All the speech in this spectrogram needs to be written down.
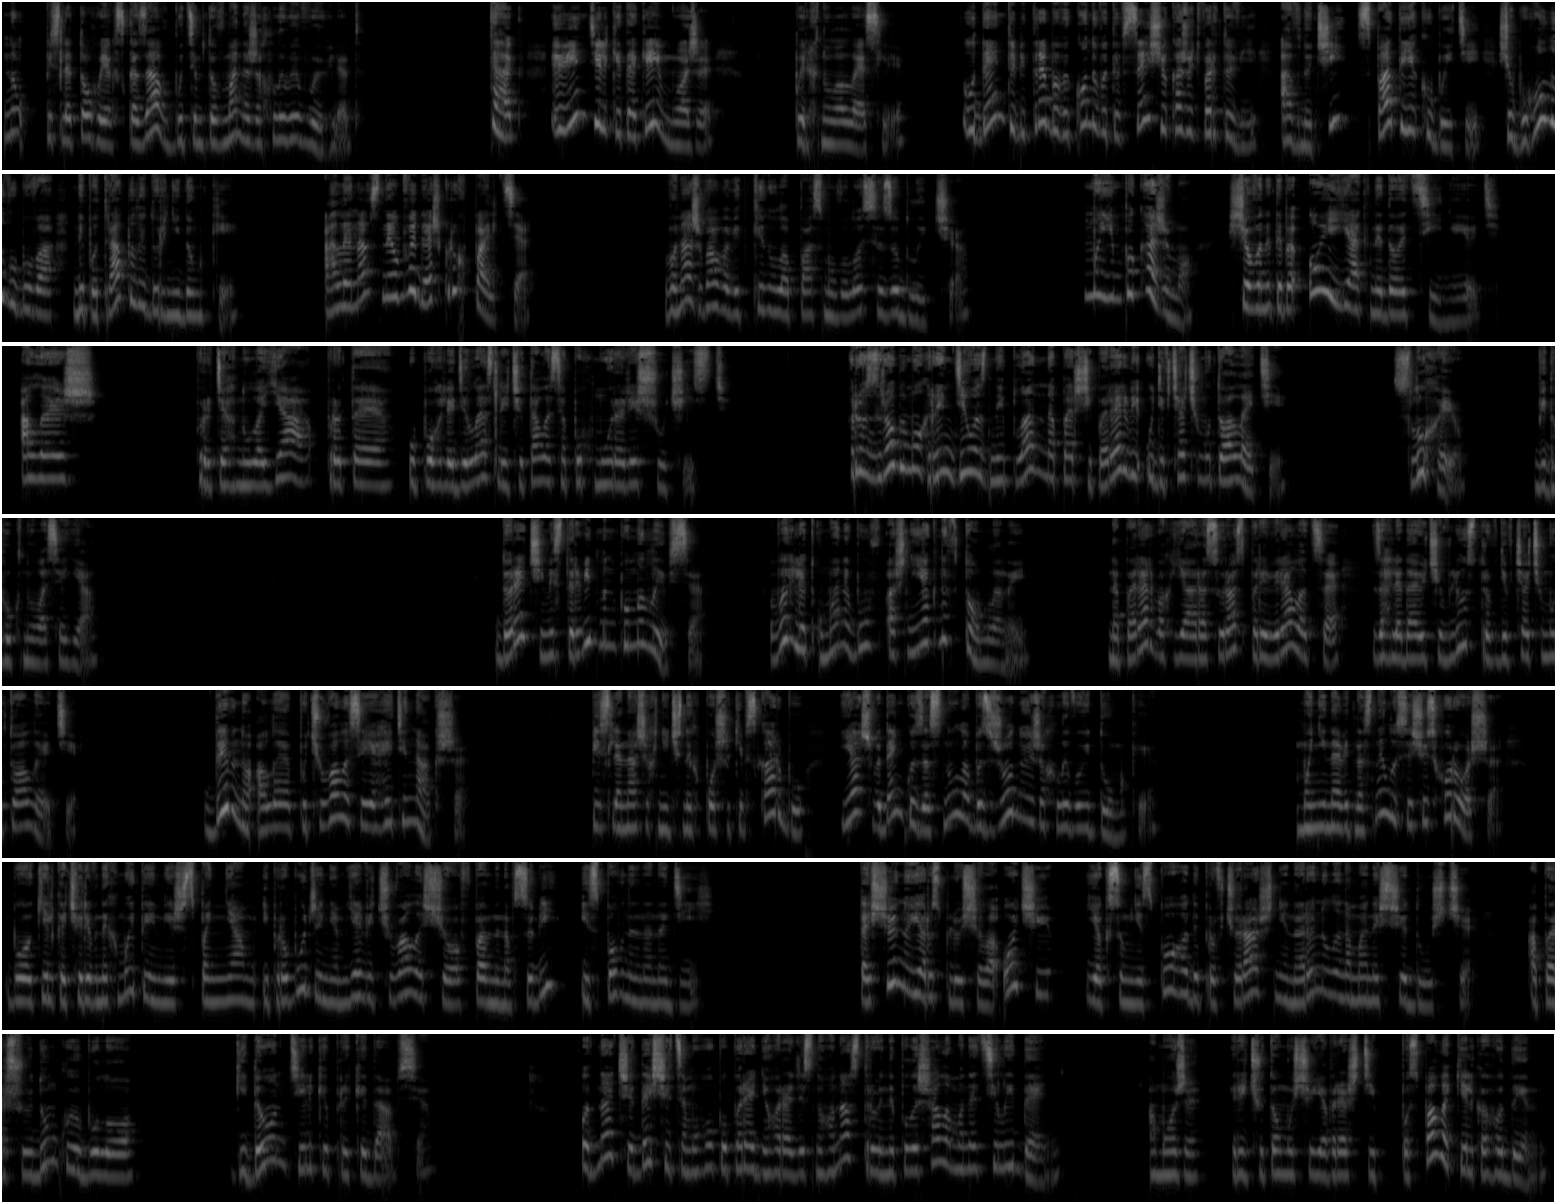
Ну, після того, як сказав, буцімто в мене жахливий вигляд. Так, він тільки такий може, пирхнула Леслі. Удень тобі треба виконувати все, що кажуть вартові, а вночі спати як убитій, щоб у голову, бува, не потрапили дурні думки. Але нас не обведеш круг пальця. Вона жваво відкинула пасмо волосся з обличчя. Ми їм покажемо, що вони тебе ой як недооцінюють. Але ж, протягнула я, проте у погляді Леслі читалася похмура рішучість. Розробимо грандіозний план на першій перерві у дівчачому туалеті. Слухаю, відгукнулася я. До речі, містер Вітмен помилився. Вигляд у мене був аж ніяк не втомлений. На перервах я раз у раз перевіряла це, заглядаючи в люстро в дівчачому туалеті. Дивно, але почувалася я геть інакше. Після наших нічних пошуків скарбу я швиденько заснула без жодної жахливої думки. Мені навіть наснилося щось хороше, бо кілька чарівних митей між спанням і пробудженням я відчувала, що впевнена в собі і сповнена надій. Та щойно я розплющила очі, як сумні спогади про вчорашнє наринули на мене ще дужче, а першою думкою було Гідеон тільки прикидався. Одначе дещиця мого попереднього радісного настрою не полишала мене цілий день. А може, річ у тому, що я врешті поспала кілька годин?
